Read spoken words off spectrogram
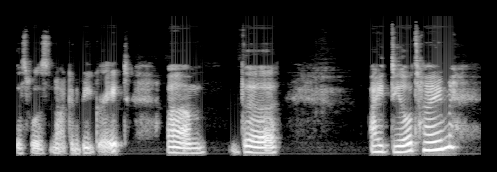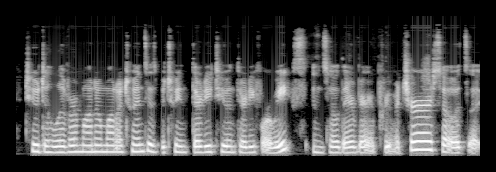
this was not going to be great. Um, the ideal time to deliver mono mono twins is between 32 and 34 weeks and so they're very premature so it's a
